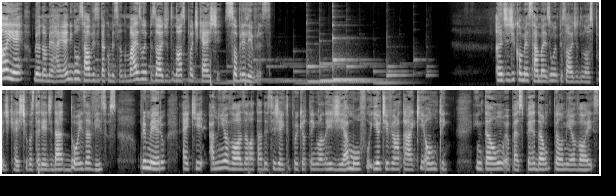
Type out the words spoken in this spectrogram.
Oiê, meu nome é Rayane Gonçalves e está começando mais um episódio do nosso podcast sobre livros. Antes de começar mais um episódio do nosso podcast, eu gostaria de dar dois avisos. O primeiro é que a minha voz ela tá desse jeito porque eu tenho alergia a mofo e eu tive um ataque ontem. Então, eu peço perdão pela minha voz.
